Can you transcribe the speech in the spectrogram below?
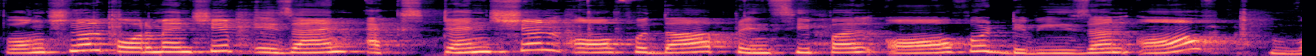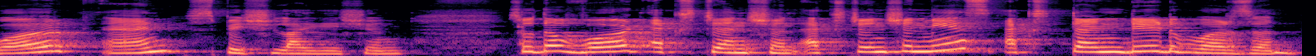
Functional foremanship is an extension of the principle of division of work and specialization. So the word extension, extension means extended version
